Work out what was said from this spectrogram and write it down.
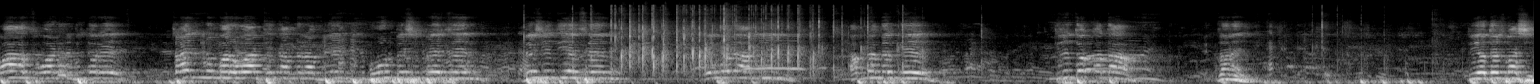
পাঁচ ওয়ার্ডের ভিতরে চার নম্বর ওয়ার্ড থেকে আপনারা বিএনপির ভোট বেশি পেয়েছেন, বেশি দিয়েছেন। এই বলে আমি আপনাদেরকে কৃতজ্ঞতা জানাই। প্রিয় দেশবাসী,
